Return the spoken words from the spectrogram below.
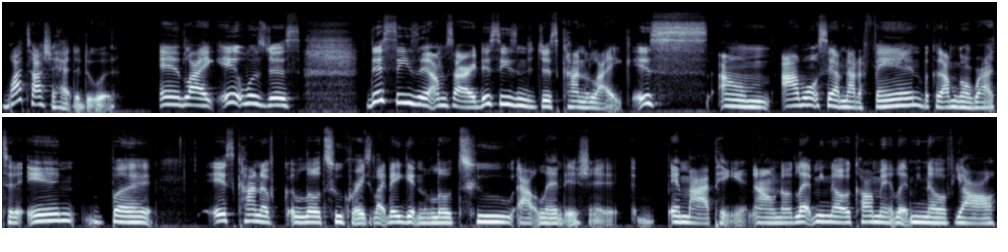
Why Tasha had to do it? And like it was just this season, I'm sorry, this season is just kind of like it's um I won't say I'm not a fan because I'm to ride to the end, but it's kind of a little too crazy. Like they getting a little too outlandish in my opinion. I don't know. Let me know, a comment, let me know if y'all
